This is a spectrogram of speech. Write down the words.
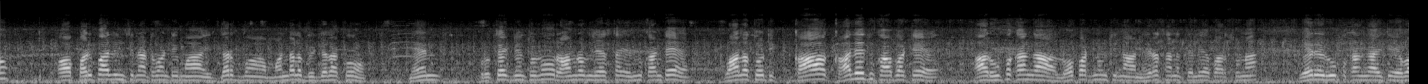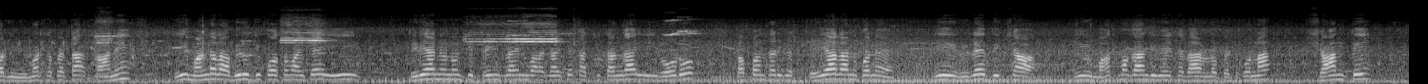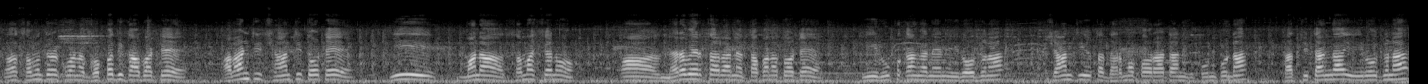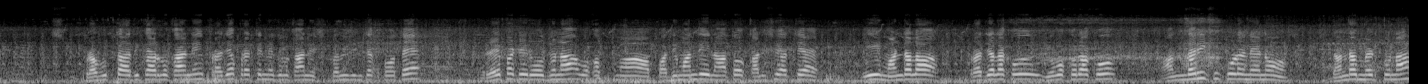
పరిపాలించినటువంటి మా ఇద్దరు మండల బిడ్డలకు నేను కృతజ్ఞతను రామరం చేస్తా. ఎందుకంటే వాళ్ళతోటి కా కాలేదు కాబట్టే ఆ రూపకంగా లోపటి నుంచి నా నిరసన తెలియపరుస్తున్నా. వేరే రూపకంగా అయితే ఎవరిని విమర్శ పెట్టా. కానీ ఈ మండల అభివృద్ధి కోసం అయితే ఈ తిర్యాని నుంచి ట్రింక్ లైన్ వరకు అయితే ఖచ్చితంగా ఈ రోడ్డు తప్పనిసరిగా చేయాలనుకునే ఈ రిలే దీక్ష ఈ మహాత్మా గాంధీ వేషధారణలో పెట్టుకున్న శాంతి ఆ, సముద్రకోణ గొప్పది కాబట్టే అలాంటి శాంతితోటే ఈ మన సమస్యను నెరవేర్చాలనే తపనతోటే ఈ రూపకంగా నేను ఈ రోజున శాంతియుత ధర్మ పోరాటానికి పూనుకున్నా. ఖచ్చితంగా ఈ రోజున ప్రభుత్వ అధికారులు కానీ ప్రజాప్రతినిధులు కానీ స్పందించకపోతే రేపటి రోజున ఒక పది మంది నాతో కలిసి వచ్చే ఈ మండల ప్రజలకు యువకులకు అందరికీ కూడా నేను దండం పెడుతున్నా.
